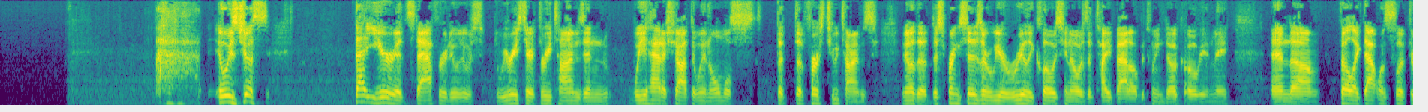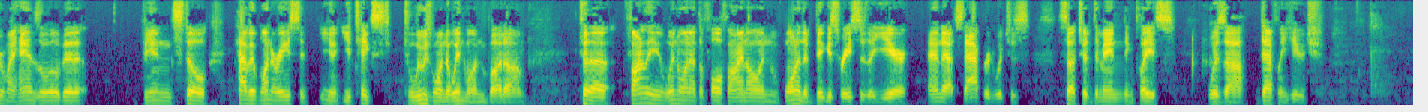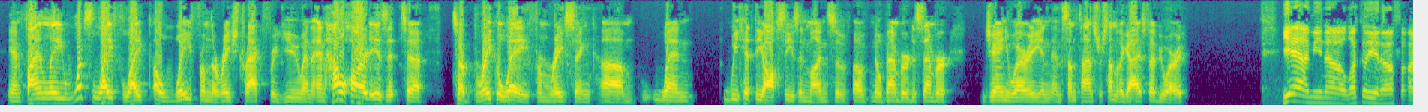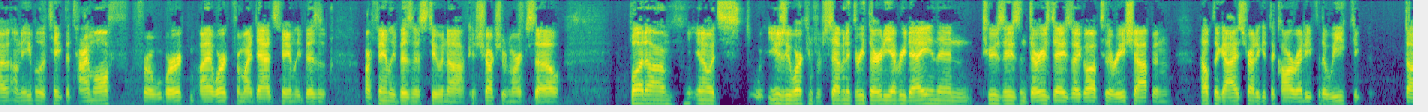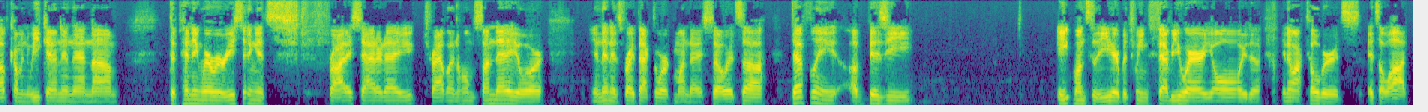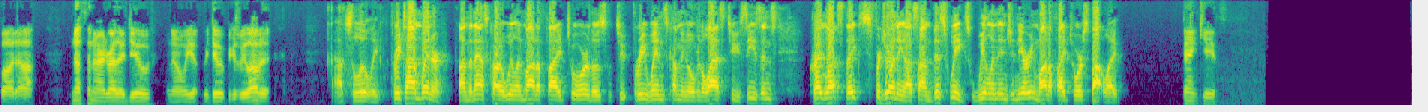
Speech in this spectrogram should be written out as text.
It was just that year at Stafford. It was we raced there three times, and we had a shot to win almost the, the first two times. You know, the the spring Sizzler, we were really close. You know, it was a tight battle between Doug Coby and me, and um, felt like that one slipped through my hands a little bit. Being still haven't won a race, it you, it takes to lose one to win one, but um, to finally win one at the fall final and one of the biggest races of the year, and at Stafford, which is such a demanding place, was uh, definitely huge. And finally, what's life like away from the racetrack for you, and, and how hard is it to to break away from racing um, when we hit the off season months of, of November, December, January, and, and sometimes for some of the guys, February? Yeah, I mean, uh, luckily enough, I, I'm able to take the time off for work. I work for my dad's family business, our family business, doing uh, construction work. So, but um, you know, it's usually working from seven to three thirty every day, and then Tuesdays and Thursdays I go up to the race shop and help the guys try to get the car ready for the week, the upcoming weekend, and then um, depending where we're racing, it's Friday, Saturday, traveling home Sunday, or and then it's right back to work Monday. So it's uh, definitely a busy eight months of the year between February all the way to you know October. It's it's a lot, but uh, nothing I'd rather do. You know, we we do it because we love it. Absolutely, three-time winner on the NASCAR Whelen Modified Tour. Those two, three wins coming over the last two seasons. Craig Lutz, thanks for joining us on this week's Whelen Engineering Modified Tour Spotlight. Thank you.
